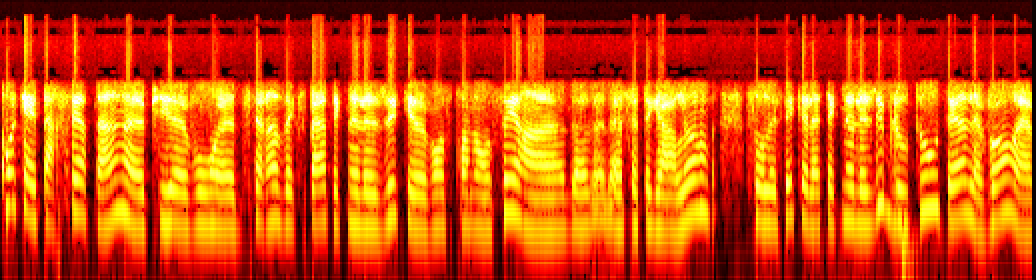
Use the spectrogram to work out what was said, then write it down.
quoi qu'elle est parfaite, hein, euh, puis euh, vos différents experts technologiques vont se prononcer à cet égard-là sur le fait que la technologie Bluetooth, elle, va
